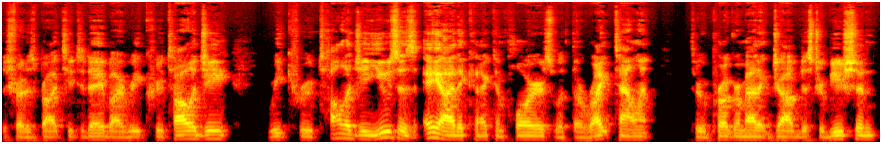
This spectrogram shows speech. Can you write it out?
The Shred is brought to you today by Recruitology. Recruitology uses AI to connect employers with the right talent through programmatic job distribution,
